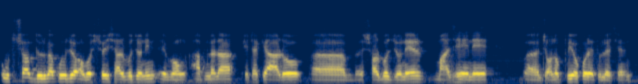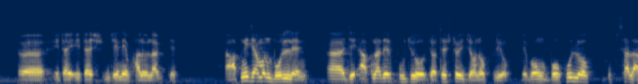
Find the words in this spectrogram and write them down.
উৎসব দুর্গাপুজো অবশ্যই সার্বজনীন এবং আপনারা এটাকে আরও সর্বজনের মাঝে এনে জনপ্রিয় করে তুলেছেন। এটা এটা জেনে ভালো লাগছে। আপনি যেমন বললেন যে আপনাদের পুজো যথেষ্টই জনপ্রিয় এবং বহু লোক উপসালা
